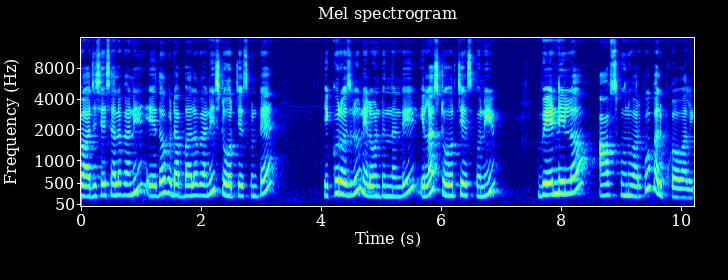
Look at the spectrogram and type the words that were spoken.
గాజు సీసాలో కానీ ఏదో ఒక డబ్బాలో కానీ స్టోర్ చేసుకుంటే ఎక్కువ రోజులు నిల్వ ఉంటుందండి. ఇలా స్టోర్ చేసుకుని వేడి నీళ్ళలో హాఫ్ స్పూన్ వరకు కలుపుకోవాలి.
